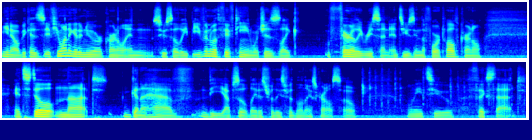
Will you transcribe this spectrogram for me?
you know, because if you want to get a newer kernel in SUSE Leap, even with 15, which is like fairly recent, it's using the 412 kernel, it's still not gonna have the absolute latest release for the Linux kernel. So we'll need to fix that.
